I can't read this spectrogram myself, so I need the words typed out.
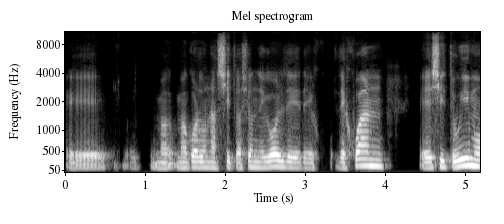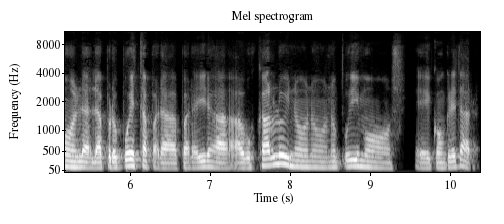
me acuerdo una situación de gol de, de Juan, eh, si tuvimos la, propuesta para, para ir a, buscarlo y no, no, no pudimos eh, concretar.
